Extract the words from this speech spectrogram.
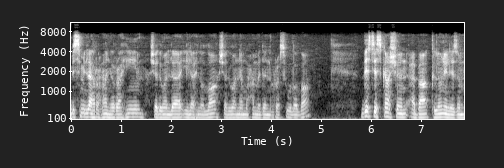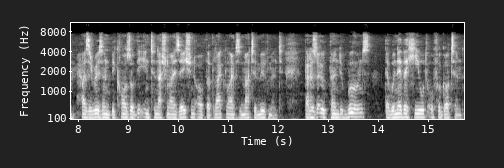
Bismillah ar-Rahman ar-Rahim. Shadu an la ilaha illallah. Shadu anna Muhammadan Rasulullah. This discussion about colonialism has arisen because of the internationalization of the Black Lives Matter movement that has opened wounds that were never healed or forgotten.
